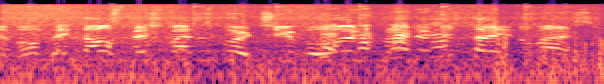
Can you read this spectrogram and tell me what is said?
Vamos tentar uns peixes mais esportivos hoje. Pra onde a gente tá indo, Márcio?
